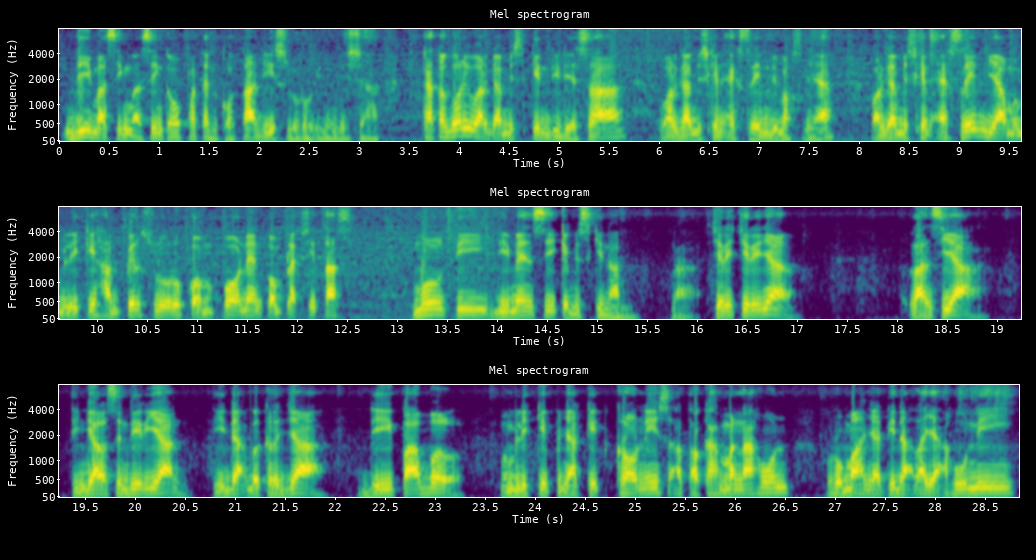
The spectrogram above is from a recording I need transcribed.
di masing-masing kabupaten kota di seluruh Indonesia. Kategori warga miskin di desa, warga miskin ekstrim dimaksudnya, warga miskin ekstrim yang memiliki hampir seluruh komponen kompleksitas multidimensi kemiskinan. Nah, ciri-cirinya lansia, tinggal sendirian, tidak bekerja, difabel, memiliki penyakit kronis ataukah menahun, rumahnya tidak layak huni,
